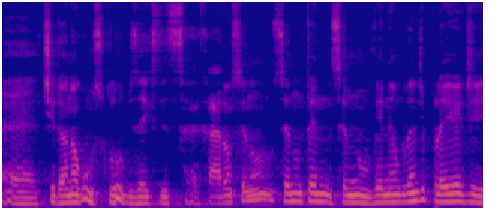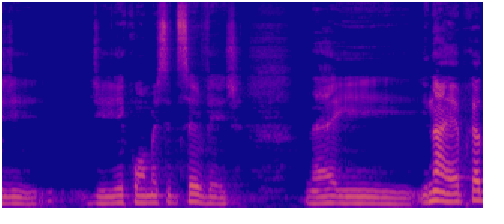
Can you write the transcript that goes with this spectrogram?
É, tirando alguns clubes aí que se destacaram, você não, você não, tem, você não vê nenhum grande player de, de, de e-commerce de cerveja. Né? E, e, na época,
